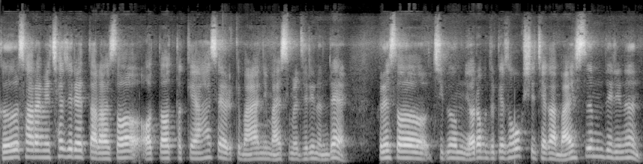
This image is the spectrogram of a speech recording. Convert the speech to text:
그 사람의 체질에 따라서 어떻게 하세요 이렇게 많이 말씀을 드리는데 그래서 지금 여러분들께서 혹시 제가 말씀드리는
